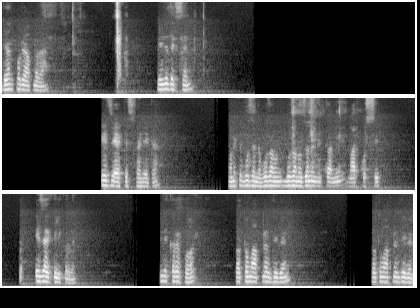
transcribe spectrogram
দেওয়ার পরে আপনারা এই যে দেখছেন, এই যে অ্যাটেস ফাইল এটা, অনেকে বোঝেন না, বোঝানো, বোঝানোর জন্য কিন্তু আমি মার্ক করছি। এই জায়গায় ক্লিক করবেন। ক্লিক করার পর প্রথম আপনার দিবেন, প্রথম আপনার দিবেন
